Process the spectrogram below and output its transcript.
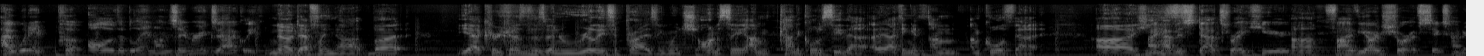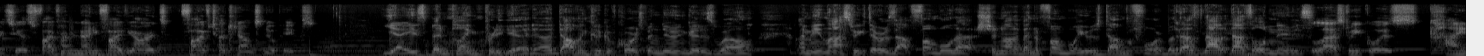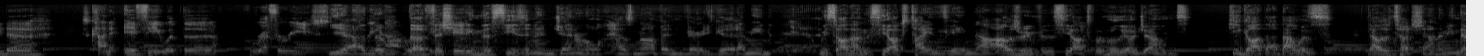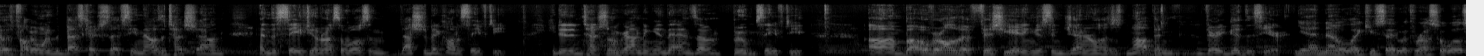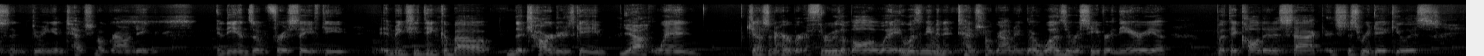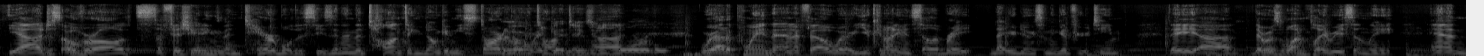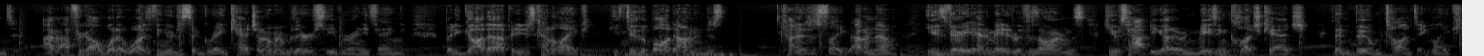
I wouldn't put all of the blame on Zimmer exactly. No, definitely not. But yeah, Kirk Cousins has been really surprising, which honestly, I'm kind of cool to see that. I, I think it's, I'm I'm cool with that. Uh, I have his stats right here. Uh huh. Five yards short of 600. So he has 595 yards, five touchdowns, no picks. Yeah, he's been playing pretty good. Uh, Dalvin Cook, of course, been doing good as well. I mean, last week there was that fumble that should not have been a fumble. He was down before, but that's that, that's old news. Last week was kind of it's kind of iffy with the referees. Yeah, Definitely the the officiating this season in general has not been very good. I mean, Yeah. we saw that in the Seahawks Titans game. Now I was rooting for the Seahawks, but Julio Jones, he got that. That was that was a touchdown. I mean, that was probably one of the best catches I've seen. That was a touchdown, and the safety on Russell Wilson that should have been called a safety. He did intentional grounding in the end zone. Boom, safety. Um, but overall, the officiating just in general has not been very good this year. Yeah, no, like you said with Russell Wilson doing intentional grounding in the end zone for a safety, it makes you think about the Chargers game Yeah, when Justin Herbert threw the ball away. It wasn't even intentional grounding. There was a receiver in the area, but they called it a sack. It's just ridiculous. yeah. Just overall, it's, officiating's been terrible this season, and the taunting. Don't get me started oh on the taunting. goodness, Uh, horrible. we're at a point in the NFL where you cannot even celebrate that you're doing something good for your team. They uh, there was one play recently, and I, I forgot what it was. I think it was just a great catch. I don't remember the receiver or anything, but he got up and he just kind of like he threw the ball down and just kind of just like I don't know. He was very animated with his arms. He was happy. Got an amazing clutch catch. Then boom, taunting. Like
